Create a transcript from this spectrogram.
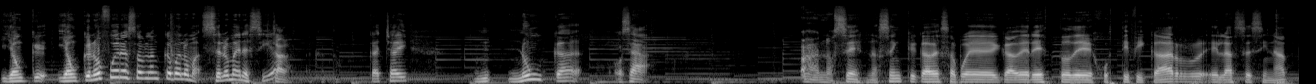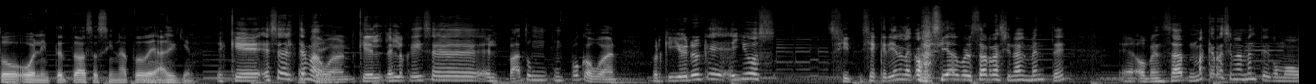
y aunque, y aunque no fuera esa Blanca Paloma, se lo merecía, Claro, exacto. ¿cachai? N- nunca, o sea, ah, no sé, no sé en qué cabeza puede caber esto de justificar el asesinato o el intento de asesinato de alguien. Es que ese es el tema, weón. Que es lo que dice el pato un, un poco, weón. Porque yo creo que ellos, si, si es que tienen la capacidad de pensar racionalmente, eh, o pensar, más que racionalmente, como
